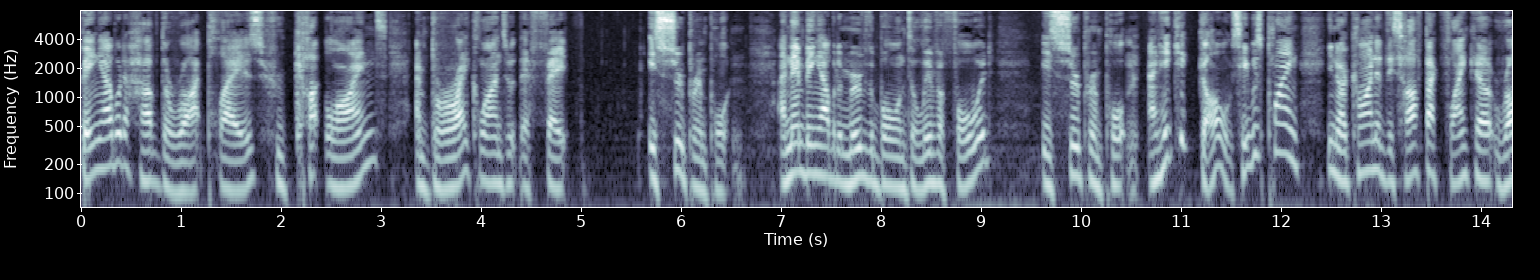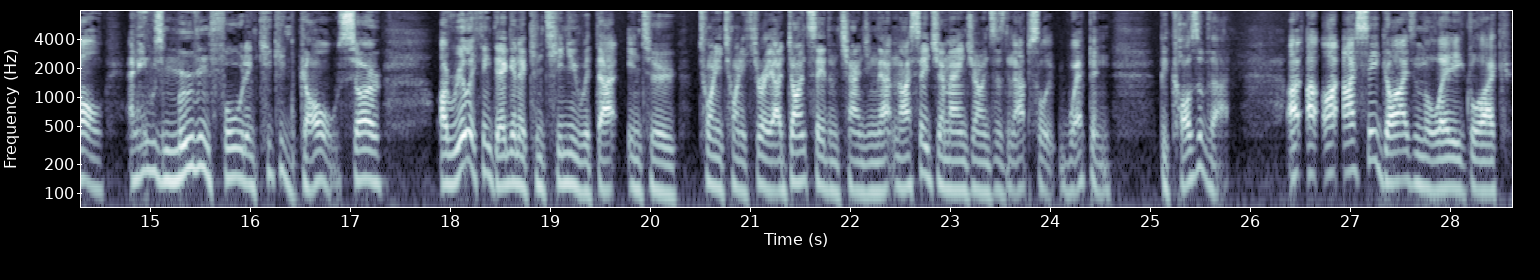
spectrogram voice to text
being able to have the right players who cut lines and break lines with their feet is super important. And then being able to move the ball and deliver forward is super important. And he kicked goals. He was playing, you know, kind of this halfback flanker role and he was moving forward and kicking goals. So I really think they're going to continue with that into 2023. I don't see them changing that. And I see Jamaine Jones as an absolute weapon because of that. I, I, I see guys in the league like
